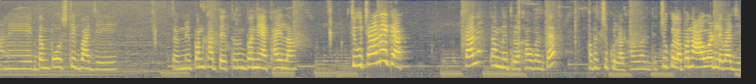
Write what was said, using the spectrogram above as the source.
आणि एकदम पौष्टिक भाजी तर मी पण खाते. तुम्ही पण या खायला. चिकू छान आहे का? छान आहे? थांब मी तुला खाऊ घालते. आता चिकूला खाऊ घालते. चिकूला पण आवडले भाजी.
